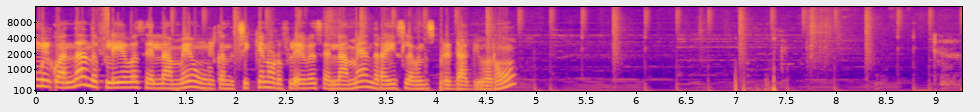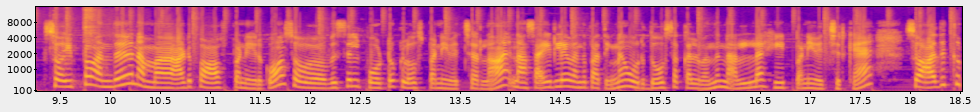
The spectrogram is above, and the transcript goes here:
உங்களுக்கு வந்து அந்த ஃப்ளேவர்ஸ் எல்லாமே உங்களுக்கு அந்த சிக்கனோட ஃப்ளேவர்ஸ் எல்லாமே அந்த ரைஸில் வந்து ஸ்ப்ரெட் ஆகி வரும். ஸோ இப்போ வந்து நம்ம அடுப்பை ஆஃப் பண்ணியிருக்கோம். ஸோ விசில் போட்டு க்ளோஸ் பண்ணி வச்சிடலாம் நான் சைட்லேயே வந்து பார்த்திங்கன்னா ஒரு தோசைக்கல் வந்து நல்லா ஹீட் பண்ணி வச்சுருக்கேன். ஸோ அதுக்கு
